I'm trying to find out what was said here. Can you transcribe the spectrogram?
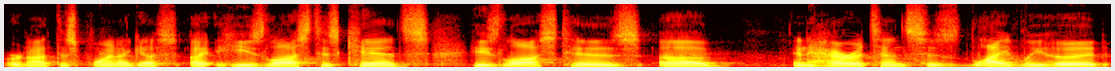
or not at this point, I guess. Uh, he's lost his kids, he's lost his uh, inheritance, his livelihood,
